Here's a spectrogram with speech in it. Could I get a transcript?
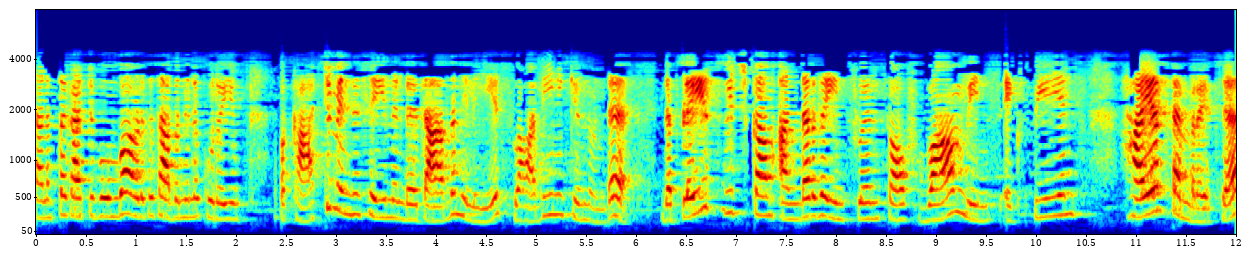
തണുത്ത കാറ്റ് പോകുമ്പോൾ അവിടുത്തെ താപനില കുറയും. അപ്പൊ കാറ്റും എന്ത് ചെയ്യുന്നുണ്ട്? താപനിലയെ സ്വാധീനിക്കുന്നുണ്ട്. The place which come under the influence of warm winds experience higher temperature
